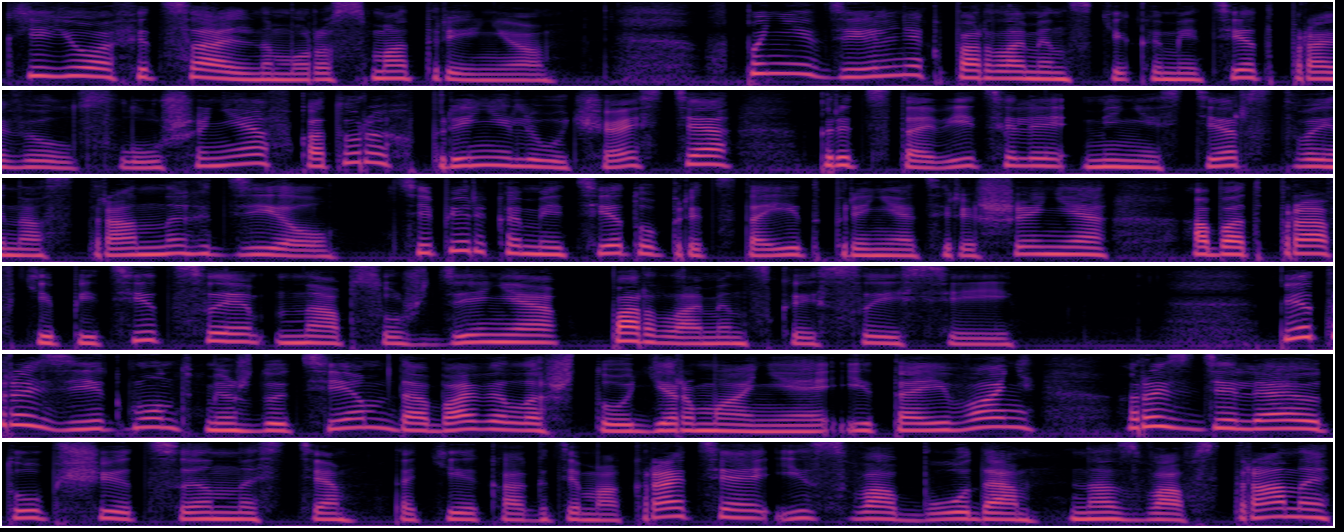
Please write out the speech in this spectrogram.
к ее официальному рассмотрению. В понедельник парламентский комитет провел слушания, в которых приняли участие представители Министерства иностранных дел. Теперь комитету предстоит принять решение об отправке петиции на обсуждение парламентской сессии. Петра Зигмунд, между тем, добавила, что Германия и Тайвань разделяют общие ценности, такие как демократия и свобода, назвав страны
